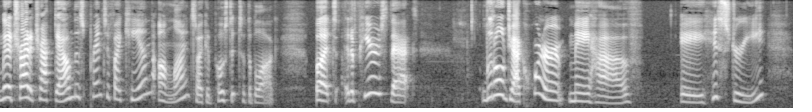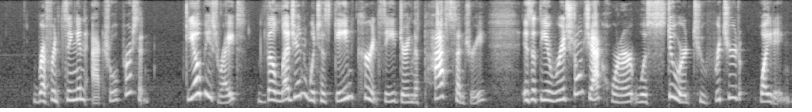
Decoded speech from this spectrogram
I'm going to try to track down this print if I can online so I can post it to the blog. But it appears that little Jack Horner may have a history referencing an actual person. The Opies write the legend which has gained currency during the past century is that the original Jack Horner was steward to Richard Whiting,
